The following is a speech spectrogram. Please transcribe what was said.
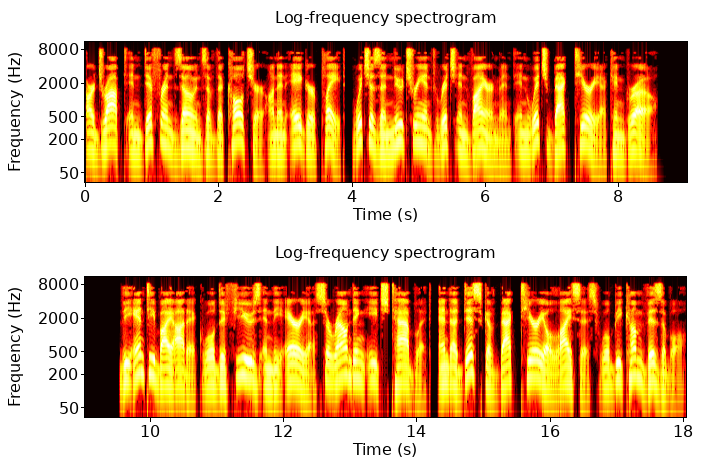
are dropped in different zones of the culture on an agar plate, which is a nutrient-rich environment in which bacteria can grow. The antibiotic will diffuse in the area surrounding each tablet, and a disk of bacterial lysis will become visible.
